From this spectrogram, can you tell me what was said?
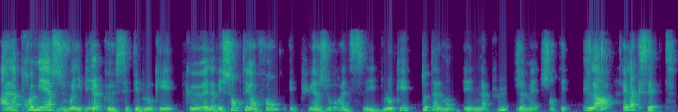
à la première, je voyais bien que c'était bloqué, qu'elle avait chanté enfant, et puis un jour, elle s'est bloquée totalement et elle n'a plus jamais chanté. Et là, elle accepte.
